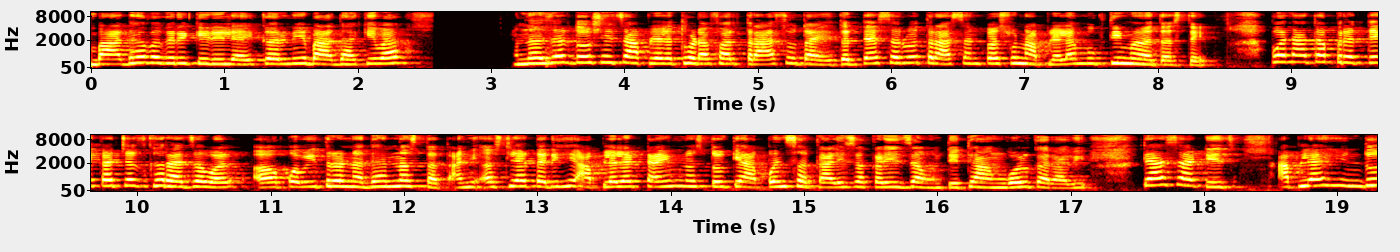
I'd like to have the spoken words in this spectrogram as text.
बाधा वगैरे केलेली आहे करणी बाधा किंवा नजर दोषेचा आपल्याला थोडाफार त्रास होत आहे तर त्या सर्व त्रासांपासून आपल्याला मुक्ती मिळत असते. पण आता प्रत्येकाच्याच घराजवळ पवित्र नद्या नसतात आणि असल्या तरीही आपल्याला टाईम नसतो की आपण सकाळी सकाळी जाऊन तिथे आंघोळ करावी. त्यासाठीच आपल्या हिंदू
